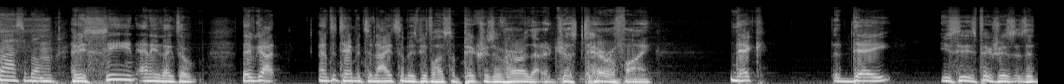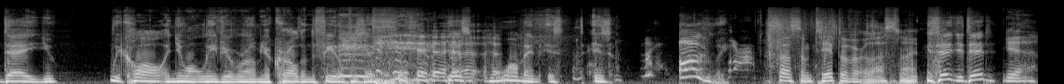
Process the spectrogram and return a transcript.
It's possible. Have you seen any like the? They've got Entertainment Tonight. Some of these people have some pictures of her that are just terrifying. Nick, the day you see these pictures is the day you we call and you won't leave your room. You're curled in the fetal position. this woman is is ugly. I saw some tape of her last night. You said you did? Yeah.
